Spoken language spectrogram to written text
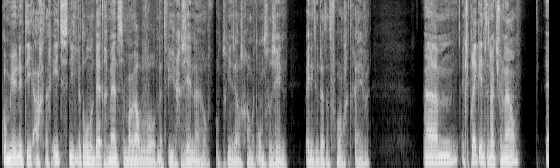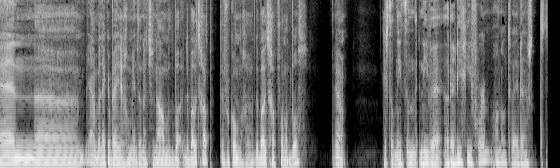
community-achtig iets. Niet met 130 mensen, maar wel bijvoorbeeld met vier gezinnen. Of, misschien zelfs gewoon met ons gezin. Ik weet niet hoe dat het vorm gaat geven. Ehm, ik spreek internationaal. En uh, ja, ben lekker bezig om internationaal de, de boodschap te verkondigen. De boodschap van het bos. Ja. Is dat niet een nieuwe religievorm anno 2032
